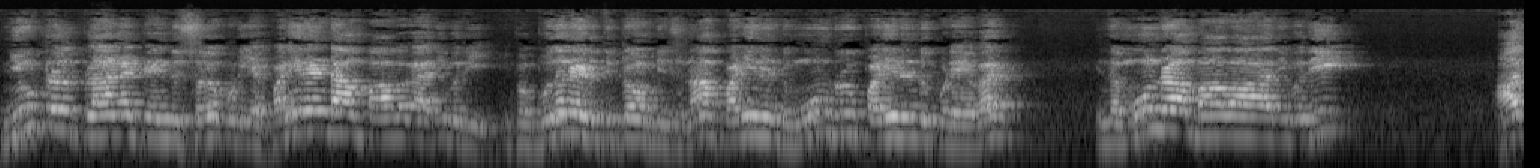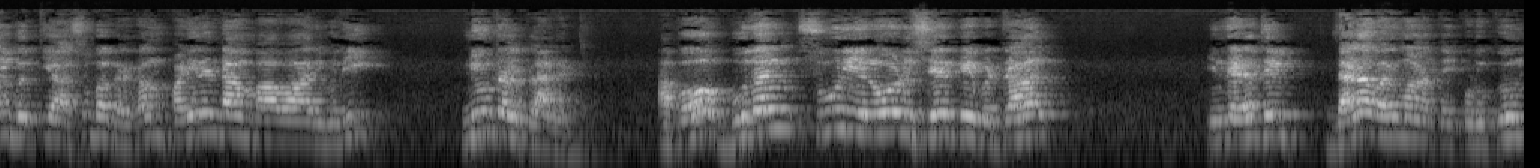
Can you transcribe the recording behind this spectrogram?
நியூட்ரல் பிளானட் என்று சொல்லக்கூடிய பனிரெண்டாம் பாவக அதிபதி இப்ப புதன் எடுத்துட்டோம் அப்படின்னு சொன்னா பனிரெண்டு மூன்று பனிரெண்டு குடையவர் இந்த மூன்றாம் பாவாதிபதி ஆதிபத்திய அசுப கிரகம் பனிரெண்டாம் பாவாதிபதி நியூட்ரல் பிளானட் அப்போ புதன் சூரியனோடு சேர்க்கை பெற்றால் இந்த இடத்தில் தன வருமானத்தை கொடுக்கும்.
